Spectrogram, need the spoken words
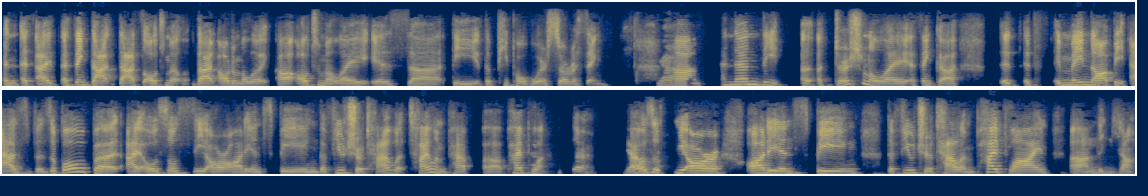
and I, I think that that's ultimately that ultimately uh, ultimately is uh, the the people we're servicing. Yeah. Um, and then the uh, additionally, I think uh, it, it it may not be as visible, but I also see our audience being the future talent talent pap, uh, pipeline. Yeah. Yep. I also see our audience being the future talent pipeline. Um, the young,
